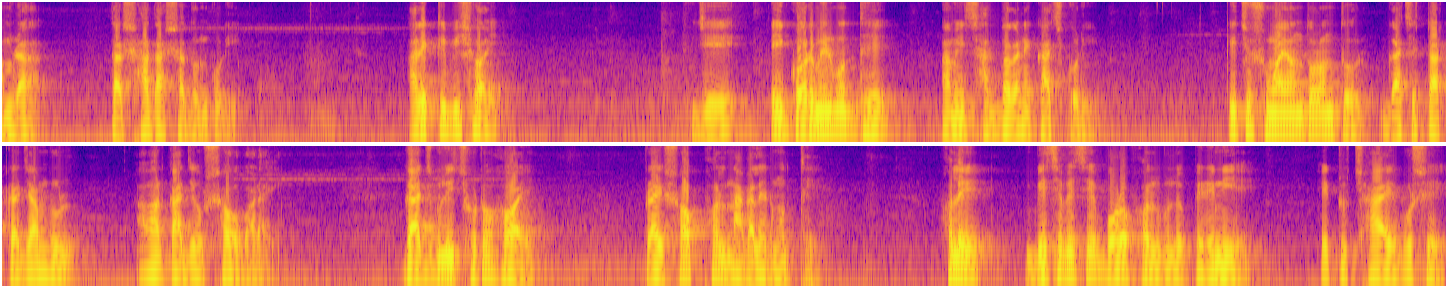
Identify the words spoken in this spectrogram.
আমরা তার স্বাদ আস্বাদন করি। আরেকটি বিষয় যে এই গরমের মধ্যে আমি ছাদ বাগানে কাজ করি। কিছু সময় অন্তর অন্তর গাছের টাটকা জামরুল আমার কাজে উৎসাহ বাড়ায়। গাছগুলি ছোট হয়, প্রায় সব ফল নাগালের মধ্যে। ফলে বেছে বেছে বড় ফলগুলো পেরে নিয়ে একটু ছায় বসে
